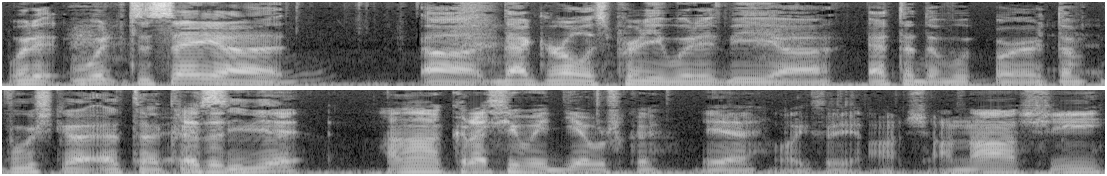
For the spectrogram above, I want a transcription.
What it, what to say? Uh, uh, that girl is pretty? Would it be uh, это Davu- or Davushka это Krasivia? Она красивая девушка. Yeah, like say, uh, она, she.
